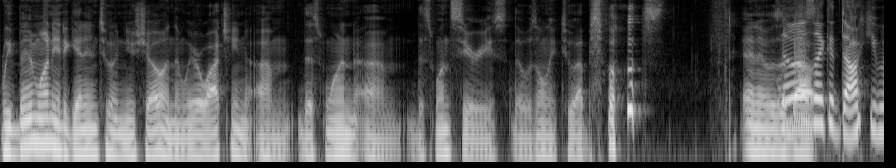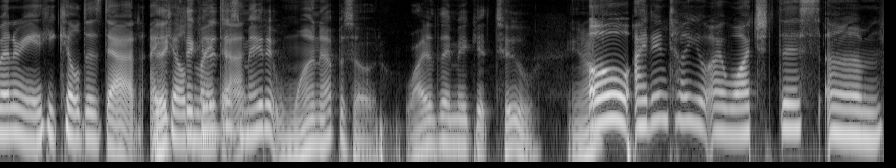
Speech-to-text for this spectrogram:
We've been wanting to get into a new show, and then we were watching um this one um this one series that was only two episodes, and it was No, about it was like a documentary. He killed his dad. I they, killed they my could've just made it one episode. Why did they make it two? You know? Oh, I didn't tell you. I watched this um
